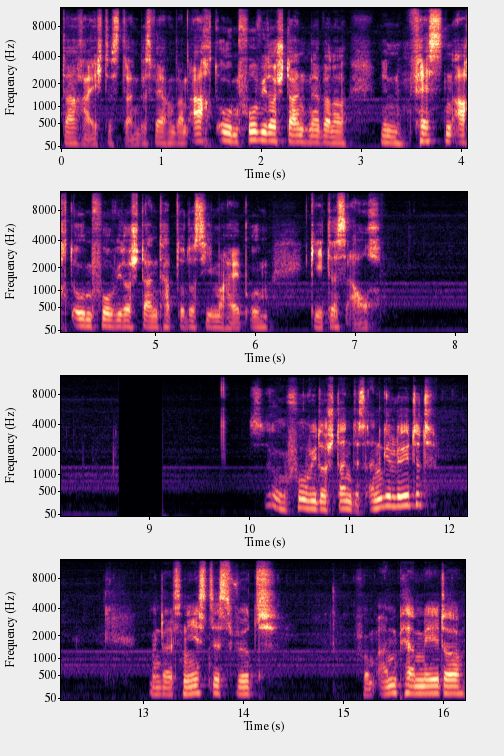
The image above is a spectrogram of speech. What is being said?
da reicht es dann. Das wären dann 8 Ohm Vorwiderstand. Ne? Wenn ihr einen festen 8 Ohm Vorwiderstand habt oder 7,5 Ohm, geht das auch. So, Vorwiderstand ist angelötet. Und als nächstes wird vom Ampermeter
